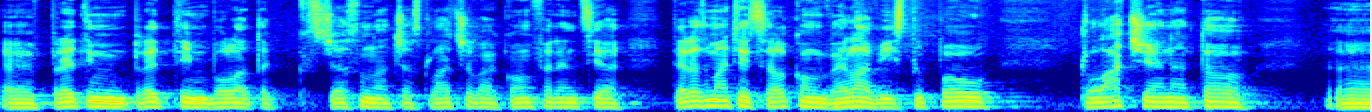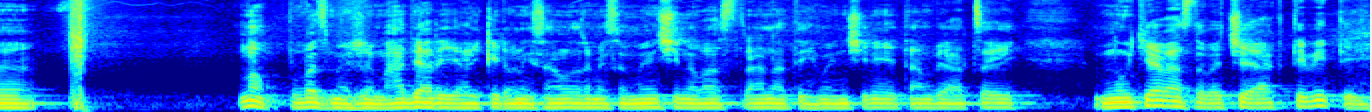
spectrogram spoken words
E, predtým, predtým bola tak z času na čas tlačová konferencia. Teraz máte celkom veľa výstupov. Tlačia na to, e, no povedzme, že Maďari, aj keď oni samozrejme sú menšinová strana, tých menšín je tam viacej. Nutia vás do väčšej aktivity?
